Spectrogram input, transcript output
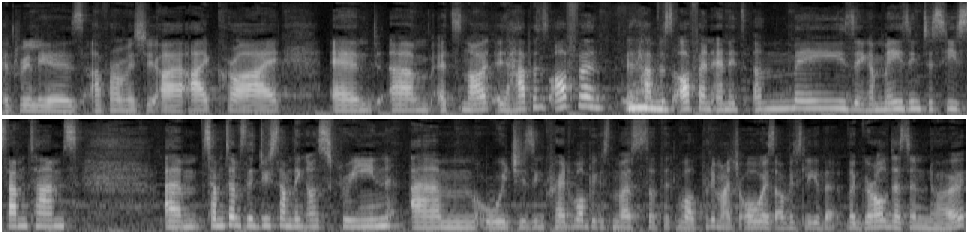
It really is. I promise you, I, I cry. And um, it's not, it happens often. It happens often. And it's amazing, amazing to see sometimes. Um, sometimes they do something on screen, um, which is incredible because most of the, well, pretty much always, obviously, the, the girl doesn't know.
